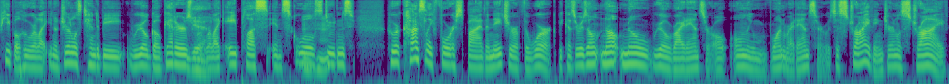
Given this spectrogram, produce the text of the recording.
people who are like, you know, journalists tend to be real go-getters. We're, Yeah. Mm-hmm. we're like A plus in school students who are constantly forced by the nature of the work because there is o- no no real right answer, only one right answer. It's a striving. Journalists strive.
